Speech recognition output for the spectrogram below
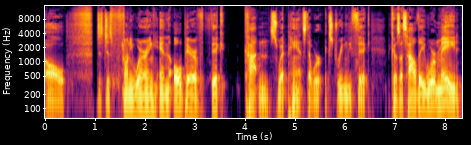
all just just funny wearing. And the old pair of thick cotton sweatpants that were extremely thick because that's how they were made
